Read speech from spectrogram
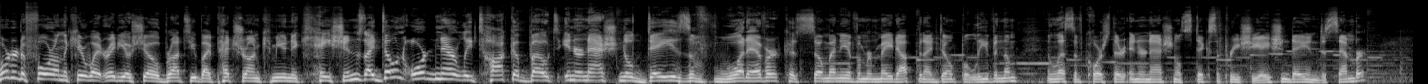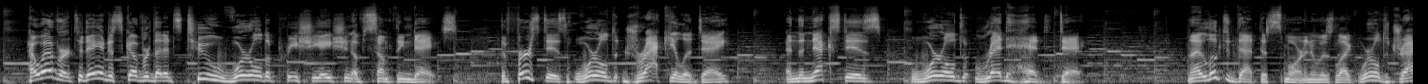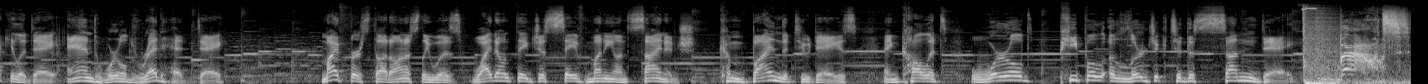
Quarter to four on the Kier White Radio Show, brought to you by Petron Communications. I don't ordinarily talk about international days of whatever, because so many of them are made up and I don't believe in them, unless, of course, they're International Sticks Appreciation Day in December. However, today I discovered that it's two World Appreciation of Something days. The first is World Dracula Day, and the next is World Redhead Day. And I looked at that this morning and was like, World Dracula Day and World Redhead Day. My first thought, honestly, was why don't they just save money on signage, combine the two days, and call it World People Allergic to the Sun Day? Bounce!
